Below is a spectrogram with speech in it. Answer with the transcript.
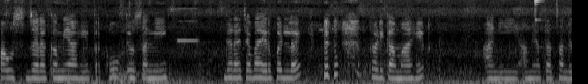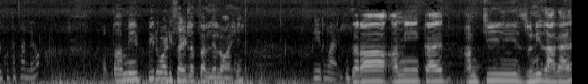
पाऊस जरा कमी आहे तर खूप दिवसांनी घराच्या बाहेर पडलोय. थोडी कामं आहेत. आणि आम्ही आता चाललोय. कुठं चाललोय हो? आता आम्ही पीरवाडी साईडला चाललेलो आहे. पीरवाडी. जरा आम्ही काय आमची जुनी जागा आहे.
